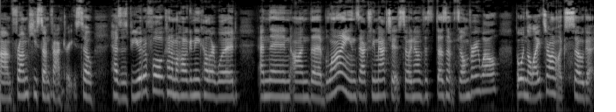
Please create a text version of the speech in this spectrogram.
um, from Keystone Factory. So has this beautiful kind of mahogany color wood. And then on the blinds actually matches. So I know this doesn't film very well, but when the lights are on, it looks so good.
